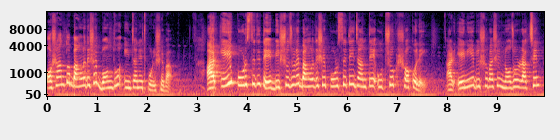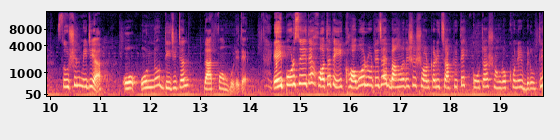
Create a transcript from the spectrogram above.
অশান্ত বাংলাদেশে বন্ধ ইন্টারনেট পরিষেবা। আর এই পরিস্থিতিতে বিশ্বজুড়ে বাংলাদেশের পরিস্থিতি জানতে উৎসুক সকলেই। আর এ নিয়ে বিশ্ববাসীর নজর রাখছেন সোশ্যাল মিডিয়া ও অন্য ডিজিটাল প্ল্যাটফর্মগুলিতে। এই পরিস্থিতিতে হঠাৎই খবর রটে যায় বাংলাদেশের সরকারি চাকরিতে কোটা সংরক্ষণের বিরুদ্ধে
